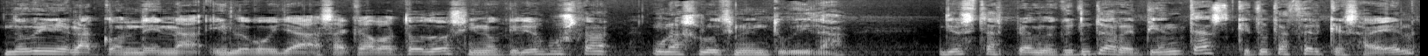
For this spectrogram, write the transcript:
no viene la condena y luego ya se acaba todo, sino que Dios busca una solución en tu vida. Dios está esperando que tú te arrepientas, que tú te acerques a Él,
